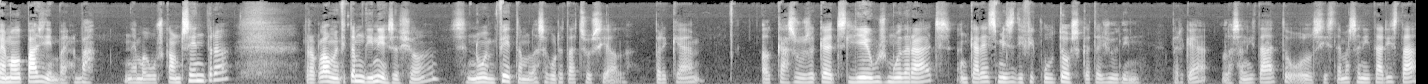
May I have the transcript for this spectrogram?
fem el pas i diem, bueno, va, anem a buscar un centre, però clar, ho hem fet amb diners, això. No ho hem fet amb la seguretat social, perquè el casos aquests lleus moderats encara és més dificultós que t'ajudin, perquè la sanitat o el sistema sanitari està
